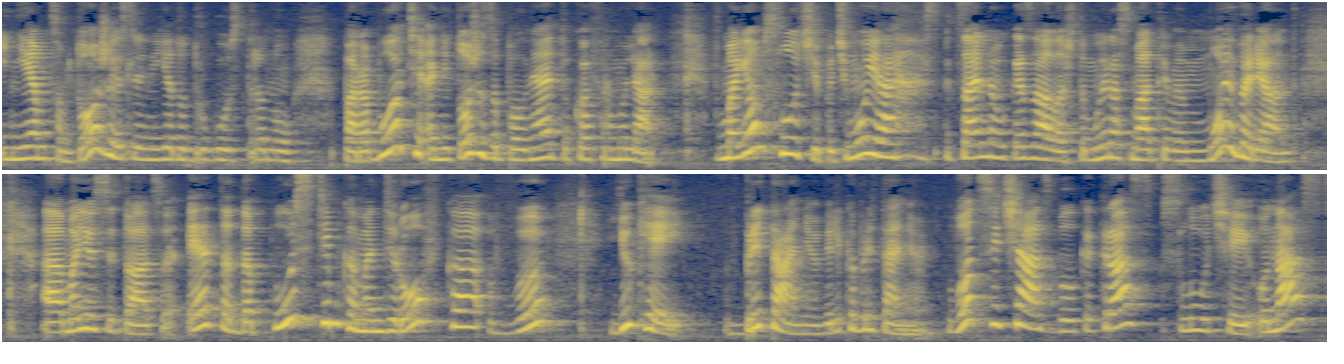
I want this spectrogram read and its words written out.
и немцам тоже, если они едут в другую страну по работе, они тоже заполняют такой формуляр. В моем случае, почему я специально указала, что мы рассматриваем мой вариант, а, мою ситуацию, это, допустим, командировка в UK, Британию, Великобританию. Вот сейчас был как раз случай. У нас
